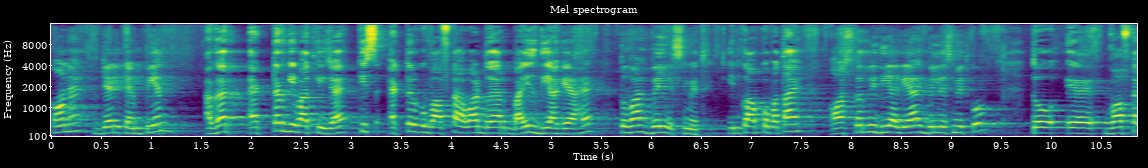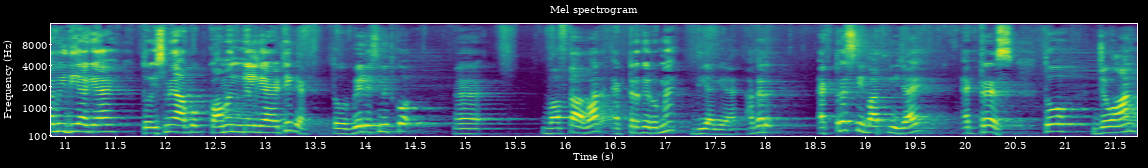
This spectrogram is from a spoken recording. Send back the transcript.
कौन है? जैन कैंपियन। अगर एक्टर की बात की जाए, किस एक्टर को बाफ्टा अवार्ड 2022 दिया गया है तो वह बिल स्मिथ इनको आपको पता है ऑस्कर भी दिया गया है बिल स्मिथ को तो वाफ्टा भी दिया गया है तो इसमें आपको कॉमन मिल गया है, ठीक है? तो बिल स्मिथ को वाफ्टा अवार्ड एक्टर के रूप में दिया गया है। अगर एक्ट्रेस की बात की जाए एक्ट्रेस तो जोआन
